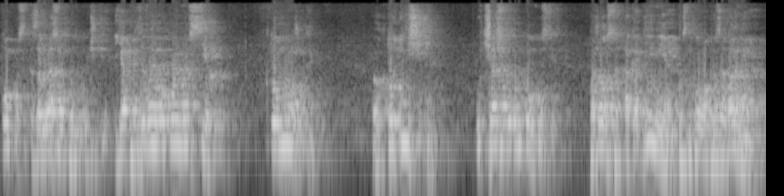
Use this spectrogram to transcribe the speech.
конкурс за нравственный подвиг учителя. Я призываю буквально всех, кто может, э, кто ищет, участвовать в этом конкурсе. Пожалуйста, Академия постдипломного образования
